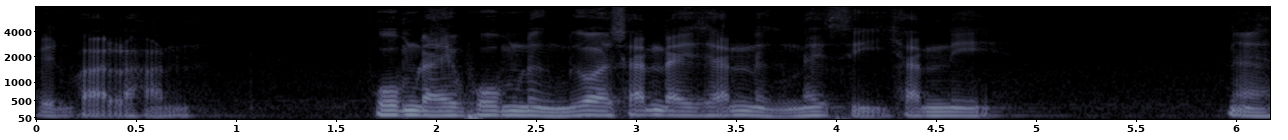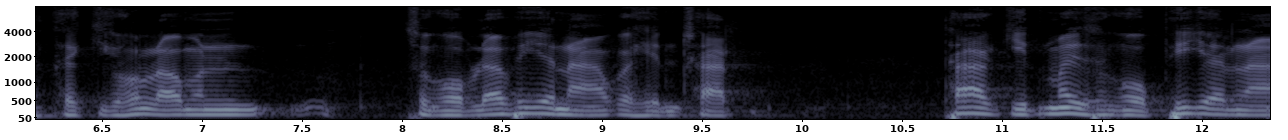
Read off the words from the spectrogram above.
เป็นพระอรหันต์ภูมิใดภูมิหนึ่งหรือว่าชั้นใดชั้นหนึ่งในสี่ชั้นนี้นะถ้ากิจของเรามันสงบแล้วพิจารณาก็เห็นชัด ถ้าจิตไม่สงบพิจารณา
